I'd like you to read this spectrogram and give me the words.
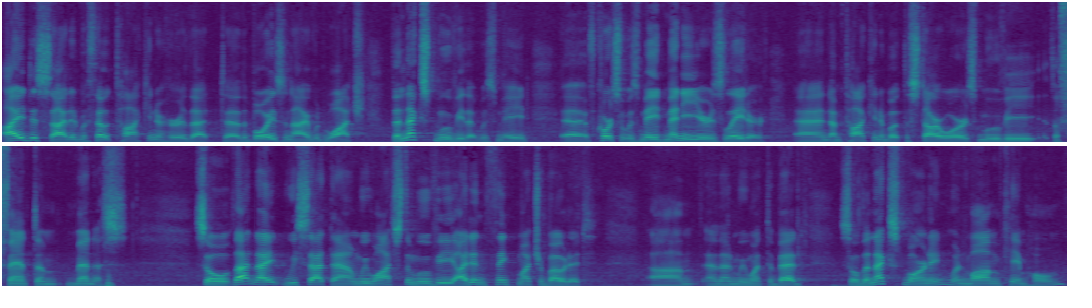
I decided, without talking to her, that uh, the boys and I would watch the next movie that was made. Uh, of course, it was made many years later, and I'm talking about the Star Wars movie, The Phantom Menace. So that night, we sat down, we watched the movie. I didn't think much about it, um, and then we went to bed. So the next morning, when mom came home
